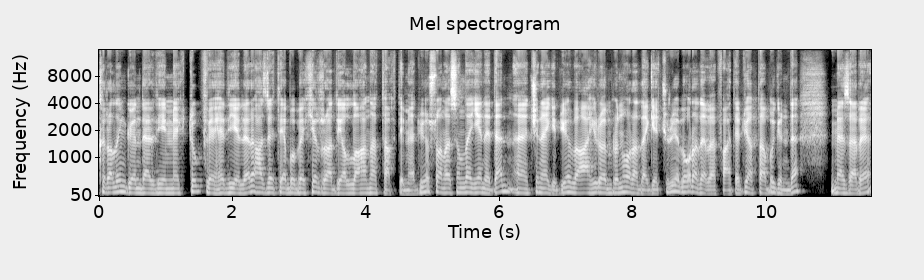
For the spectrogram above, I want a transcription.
kralın gönderdiği mektup ve hediyeleri Hazreti Ebu Bekir radıyallahu anh'a takdim ediyor. Sonrasında yeniden e, Çin'e gidiyor ve ahir ömrünü orada geçiriyor ve orada vefat ediyor. Hatta bugün de mezarı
